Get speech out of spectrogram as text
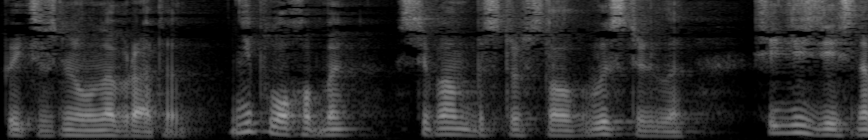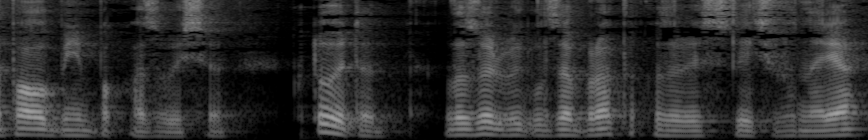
Петя взглянул на брата. Неплохо бы. Степан быстро встал. Выстрелы. Сиди здесь, на палубе не показывайся. Кто это? Лазоревые глаза брата оказались в свете фонаря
